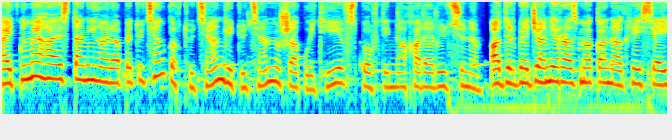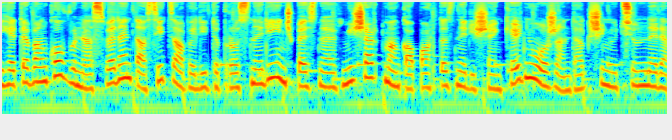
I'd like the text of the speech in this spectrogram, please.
Հայտնում է Հայաստանի Հանրապետության կրթության, գիտության, մշակույթի եւ սպորտի նախարարությունը։ Ադրբեջանի ռազմական ագրեսիայի հետևանքով վնասվել են 10-ից ավելի դպրոցների, ինչպես նաեւ մի շարք մանկապարտեզների շենքերն ու օժանդակ շինությունները։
